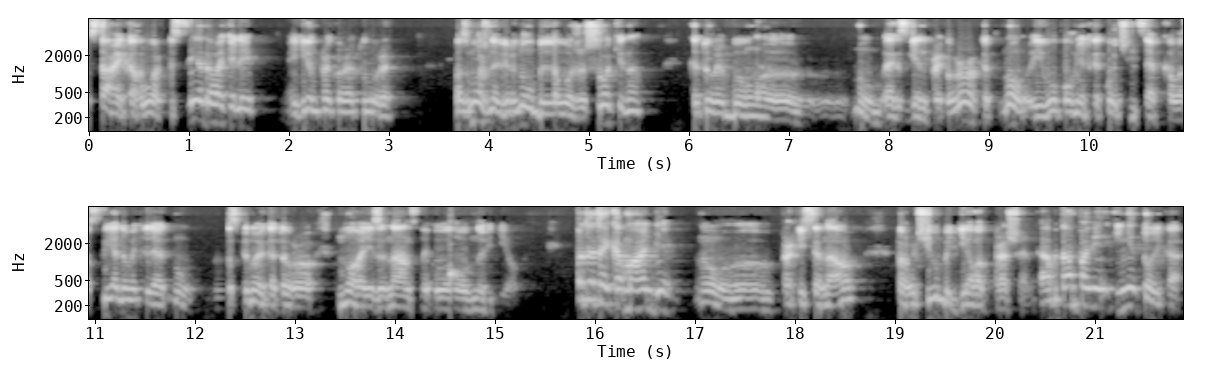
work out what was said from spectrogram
старой когорты следователей Генпрокуратуры. Возможно, вернул бы того же Шокина, который был ну, экс-генпрокурор. Ну, его помнят как очень цепкого следователя, ну, за спиной которого много резонансных уголовных дел. Вот этой команде, ну, профессионалов, поручил бы дело Порошенко. А там, поверьте, не только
